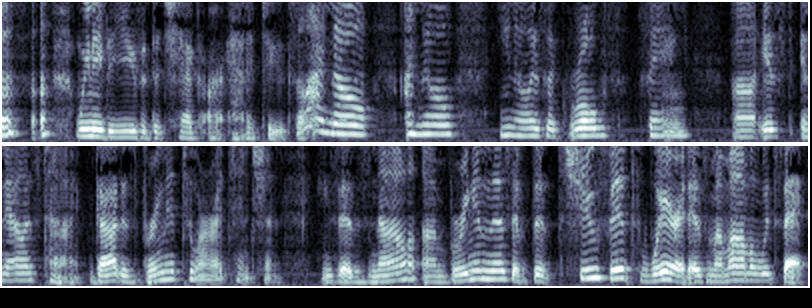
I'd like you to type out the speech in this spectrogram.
we need to use it to check our attitude. So I know, I know, you know, it's a growth thing. Uh, it's now it's time. God is bringing it to our attention. He says, "Now I'm bringing this. If the shoe fits, wear it," as my mama would say.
